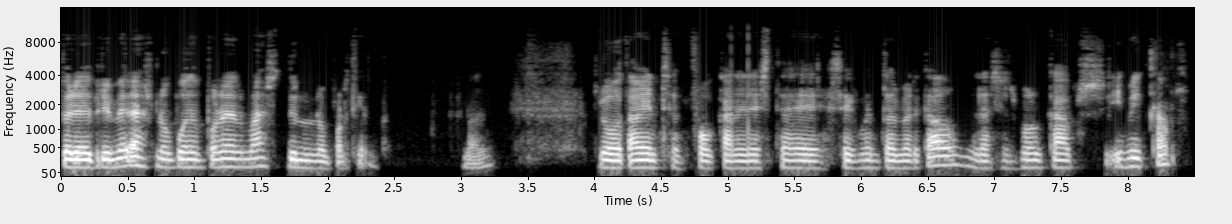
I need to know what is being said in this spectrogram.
Pero de primeras no pueden poner más de un 1%, ¿vale? Luego también se enfocan en este segmento del mercado, las small caps y mid caps,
